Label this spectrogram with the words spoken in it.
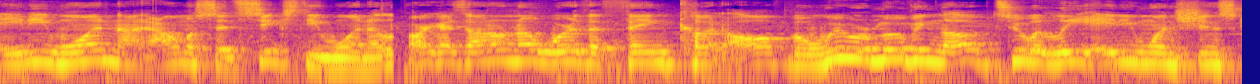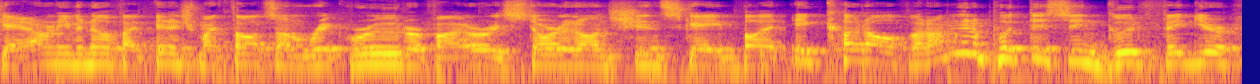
81. I almost said 61. Alright, guys, I don't know where the thing cut off, but we were moving up to Elite 81 Shinsuke. I don't even know if I finished my thoughts on Rick Rude or if I already started on Shinsuke, but it cut off. But I'm going to put this in good figure.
